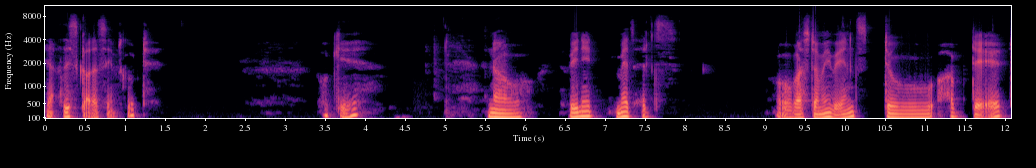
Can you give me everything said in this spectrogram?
Yeah this color seems good. Okay. Now we need methods or custom events to update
